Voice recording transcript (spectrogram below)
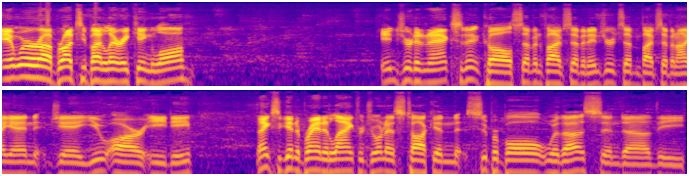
And we're uh, brought to you by Larry King Law. Injured in an accident, call 757 Injured, 757 I N J U R E D. Thanks again to Brandon Lang for joining us talking Super Bowl with us and uh, the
